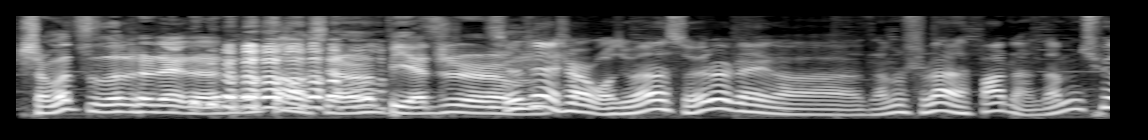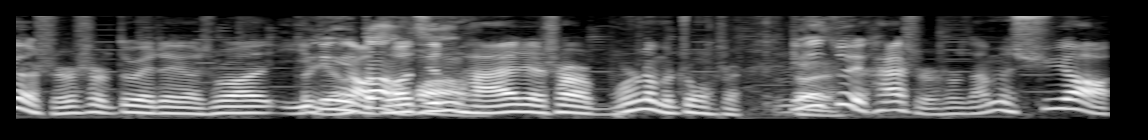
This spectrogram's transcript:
什么姿势？这是什么造型别致？其实这事儿，我觉得随着这个咱们时代的发展，咱们确实是对这个说一定要得金牌这事儿不是那么重视，因为最开始的时候咱们需要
